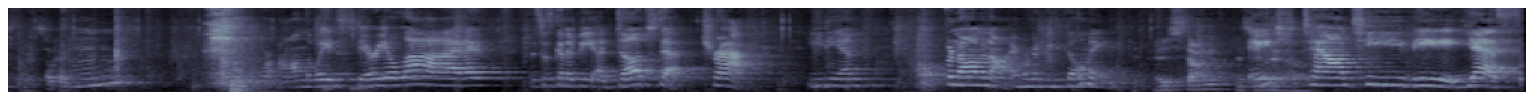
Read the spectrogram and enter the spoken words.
Okay. Mm-hmm. We're on the way to Stereo Live. This is gonna be a dubstep, trap, EDM phenomenon, and we're gonna be filming H-Town. H-Town TV. Yes,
